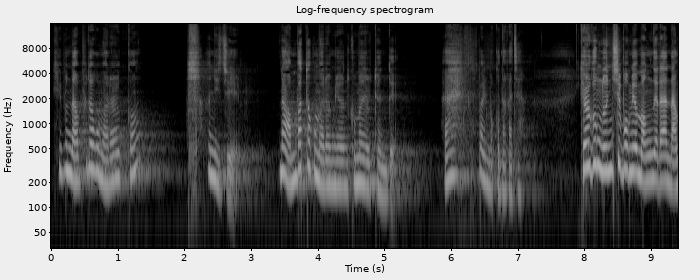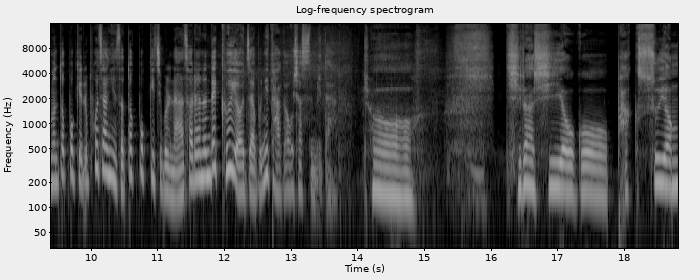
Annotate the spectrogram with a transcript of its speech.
기분 나쁘다고 말할까? 아니지. 나 안 봤다고 말하면 그만일 텐데. 에이, 빨리 먹고 나가자. 결국 눈치 보며 먹느라 남은 떡볶이를 포장해서 떡볶이 집을 나서려는데 그 여자분이 다가오셨습니다. 저 지라시 여고 박수영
